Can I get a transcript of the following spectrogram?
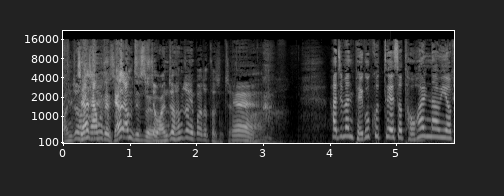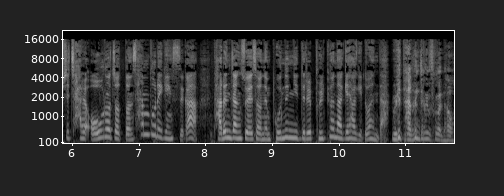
완전 제가 잘못했어요. 제가 잘못했어요. 진짜 완전 함정에 빠졌다 진짜. 예. 아. 하지만 배구 코트에서 더할 나위 없이 잘 어우러졌던 삼부 레깅스가 다른 장소에서는 보는 이들을 불편하게 하기도 한다. 왜 다른 장소가 나와?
